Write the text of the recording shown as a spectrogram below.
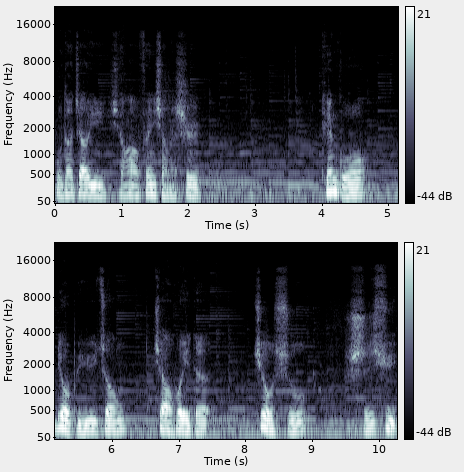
五大教义想要分享的是天国六比喻中教会的救赎时序，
